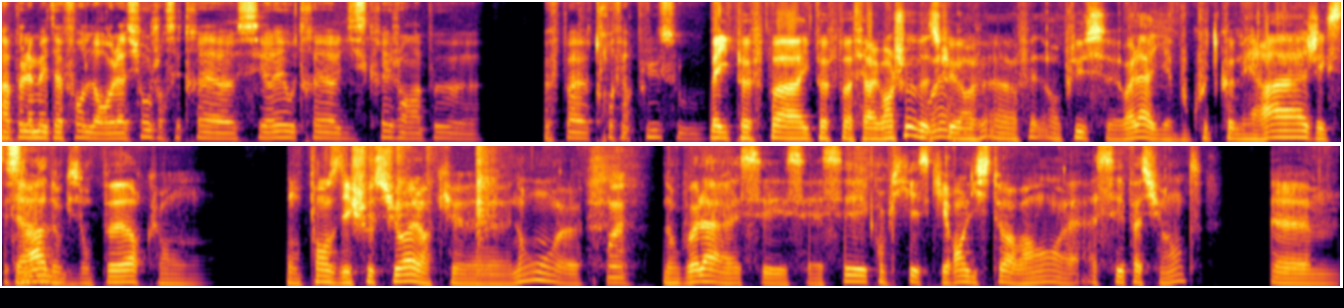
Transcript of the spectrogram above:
un peu la métaphore de leur relation, genre c'est très serré ou très discret, genre un peu. ils peuvent pas trop faire plus ou. bah, ils peuvent pas, ils peuvent pas faire grand chose parce Ouais. que en, en fait, en plus, voilà, il y a beaucoup de commérages, etc. Donc ils ont peur qu'on pense des choses sur eux alors que non. Ouais. Donc voilà, c'est assez compliqué, ce qui rend l'histoire vraiment assez passionnante. Euh,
